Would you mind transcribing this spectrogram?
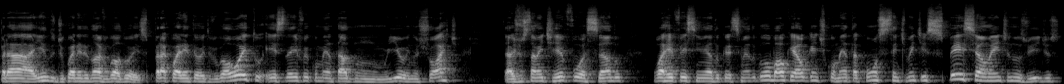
para indo de 49,2 para 48,8. Esse daí foi comentado no Real e no Short, tá justamente reforçando o arrefecimento do crescimento global, que é algo que a gente comenta consistentemente, especialmente nos vídeos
